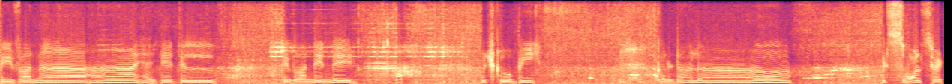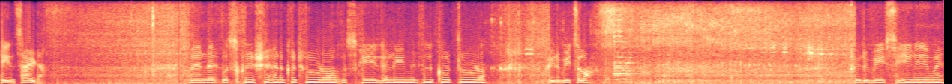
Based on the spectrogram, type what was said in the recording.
दीवाना है ये दिल। दीवाने ने आह, मुझको भी। कर डाला। इट्स ऑल स्वेटी इनसाइड मैंने उसके शहर को छोड़ा, उसकी गली में दिल को तोड़ा। फिर भी चला। फिर भी सीने में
